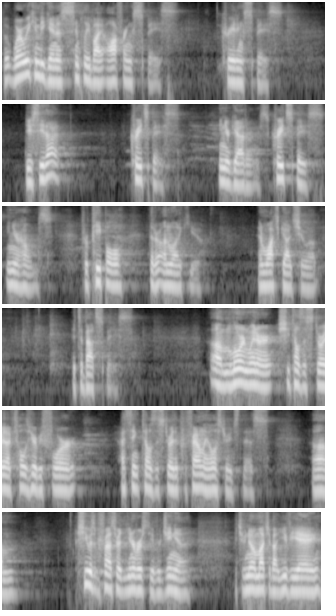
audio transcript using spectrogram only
But where we can begin is simply by offering space, creating space. Do you see that? Create space in your gatherings, create space in your homes for people that are unlike you, and watch God show up. It's about space. Um, Lauren Winner, she tells a story that I've told here before, I think tells a story that profoundly illustrates this. Um, she was a professor at the University of Virginia, which you know much about UVA,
